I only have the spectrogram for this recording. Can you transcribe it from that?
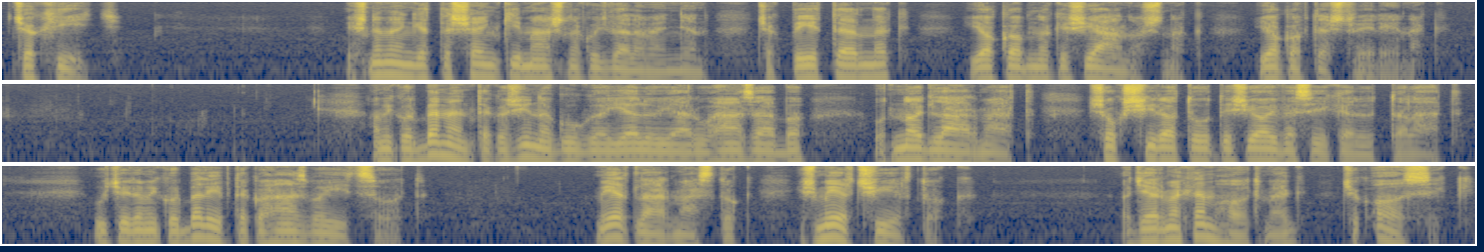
csak higgy. És nem engedte senki másnak, hogy vele menjen, csak Péternek, Jakabnak és Jánosnak, Jakab testvérének. Amikor bementek a zsinagógai előjáró házába, ott nagy lármát, sok siratót és jajveszék előtt talált. Úgyhogy amikor beléptek a házba, így szólt. Miért lármáztok, és miért sírtok? A gyermek nem halt meg, csak alszik.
